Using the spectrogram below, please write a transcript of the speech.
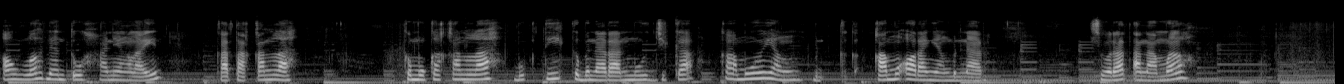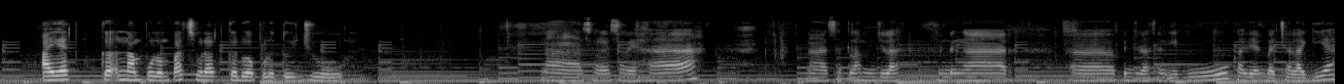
Allah dan Tuhan yang lain? Katakanlah, kemukakanlah bukti kebenaranmu jika kamu yang kamu orang yang benar. Surat An-Naml ayat ke-64 surat ke-27. Nah, sore-soreha. Nah, setelah menjelas mendengar uh, penjelasan ibu kalian baca lagi ya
